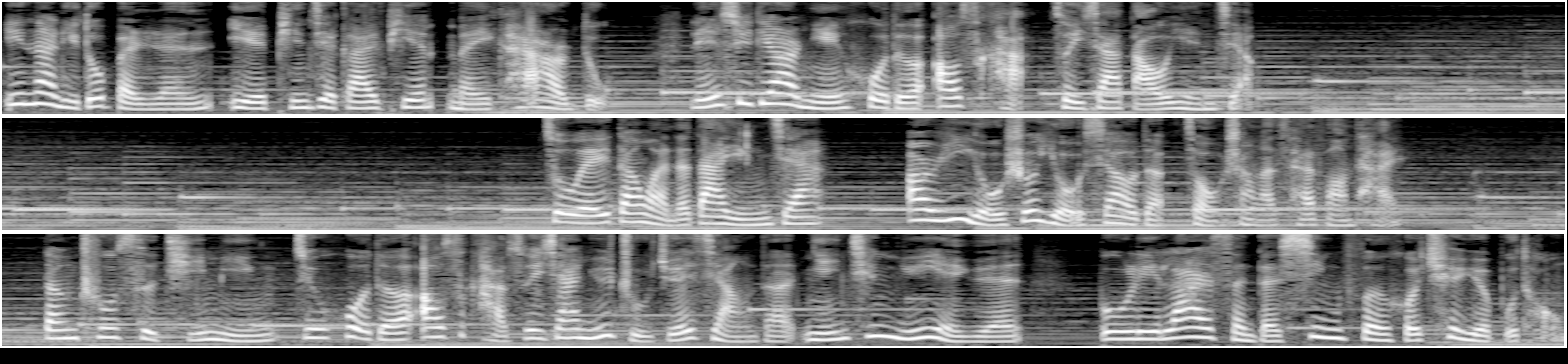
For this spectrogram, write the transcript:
伊纳里多本人也凭借该片梅开二度，连续第二年获得奥斯卡最佳导演奖。作为当晚的大赢家，二人有说有笑地走上了采访台。当初次提名就获得奥斯卡最佳女主角奖的年轻女演员。布利拉尔森的兴奋和雀跃不同，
